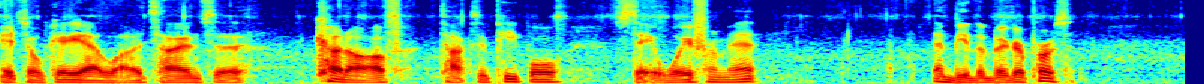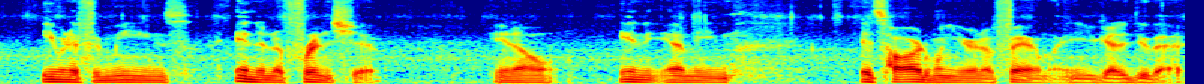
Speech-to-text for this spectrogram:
it's okay a lot of times to cut off toxic people, stay away from it, and be the bigger person. Even if it means ending a friendship. You know, in I mean, it's hard when you're in a family and you gotta do that.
